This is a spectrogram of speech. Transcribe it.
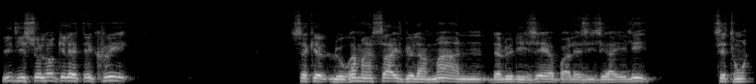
Il dit selon qu'il est écrit c'est que le ramassage de la manne dans le désert par les Israélites, c'est une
